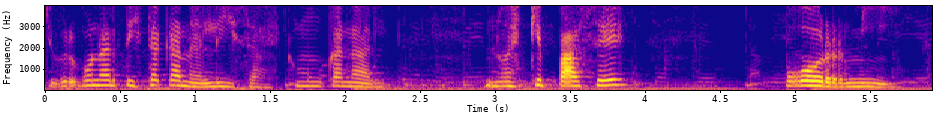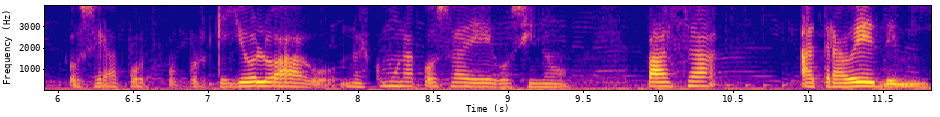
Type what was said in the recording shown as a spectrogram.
yo creo que un artista canaliza, es como un canal. No es que pase por mí, o sea, por, porque yo lo hago, no es como una cosa de ego, sino pasa a través de mí.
